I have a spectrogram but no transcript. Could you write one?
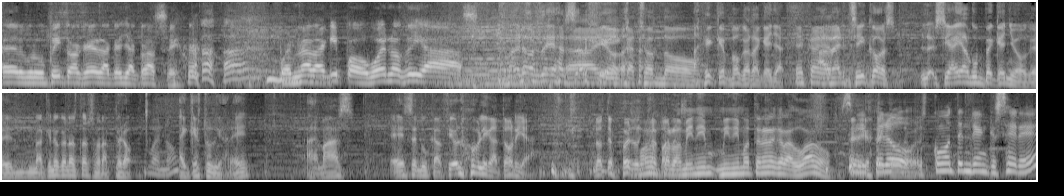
el grupito aquel de aquella clase. pues nada, equipo, buenos días. Buenos días, Sergio. Ay, cachondo. Ay, qué poco de aquella. Es que- A ver, chicos, si hay algún pequeño, que imagino que no a estas horas, pero Bueno. hay que estudiar, ¿eh? Además, es educación obligatoria. No te puedes Bueno, escapar. por lo mínimo, mínimo tener el graduado. Sí, pero ¿cómo tendrían que ser, eh?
